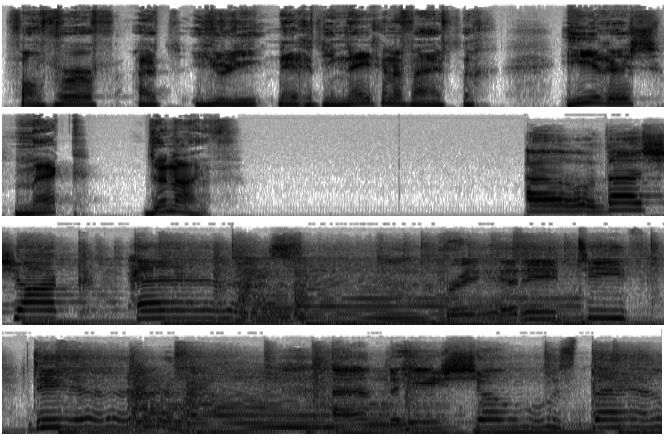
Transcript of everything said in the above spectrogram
van Verve uit juli 1959. Hier is Mac the Knife. Oh, the shark has pretty teeth, dear, and he shows them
